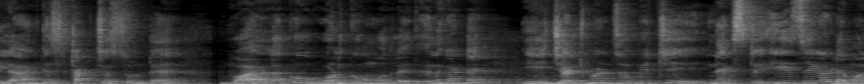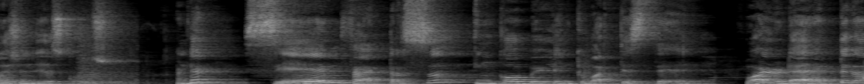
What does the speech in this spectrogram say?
ఇలాంటి స్ట్రక్చర్స్ ఉంటే వాళ్ళకు వణుకు మొదలవుతుంది ఎందుకంటే ఈ జడ్జ్మెంట్ చూపించి నెక్స్ట్ ఈజీగా డెమోలిషన్ చేసుకోవచ్చు. అంటే సేమ్ ఫ్యాక్టర్స్ ఇంకో బిల్డింగ్కి వర్తిస్తే వాళ్ళు డైరెక్ట్గా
